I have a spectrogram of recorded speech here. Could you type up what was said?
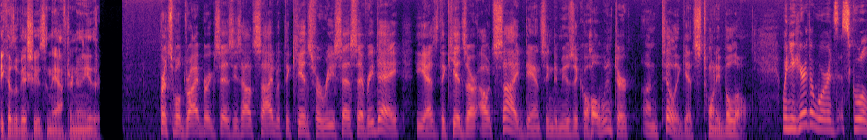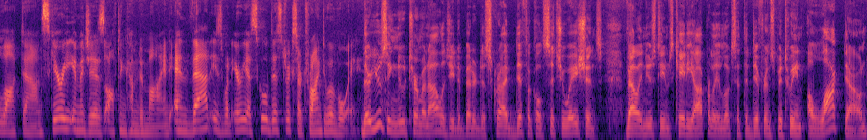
because of issues in the afternoon either. Principal Dryberg says he's outside with the kids for recess every day. He adds the kids are outside dancing to music all winter until it gets 20 below. When you hear the words school lockdown, scary images often come to mind, and that is what area school districts are trying to avoid. They're using new terminology to better describe difficult situations. Valley News Team's Katie Opperly looks at the difference between a lockdown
